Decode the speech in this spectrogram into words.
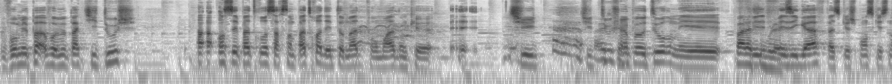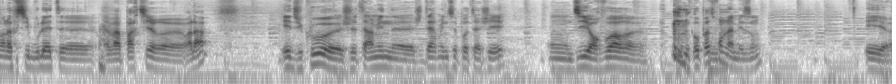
vaut mieux pas, vaut mieux pas que tu touches. Ah, on sait pas trop, ça ressemble pas trop à des tomates pour moi, donc euh, tu, tu touches un peu autour, mais fais-y gaffe parce que je pense que sinon la ciboulette euh, elle va partir, euh, voilà. Et du coup, euh, je, termine, euh, je termine ce potager. On dit au revoir euh, au patron de la maison. Et euh,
